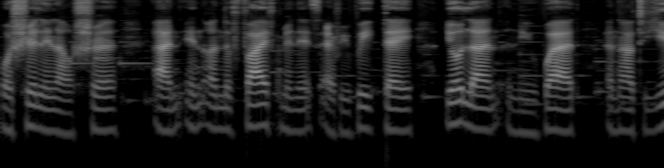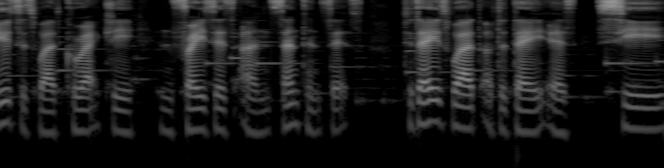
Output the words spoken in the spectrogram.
我是林老师, and in under 5 minutes every weekday, you'll learn a new word and how to use this word correctly in phrases and sentences. Today's word of the day is "xi,"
